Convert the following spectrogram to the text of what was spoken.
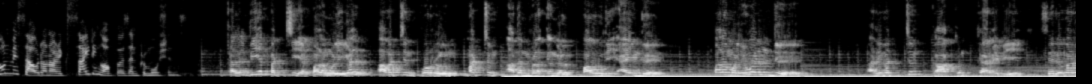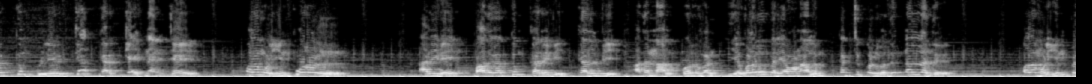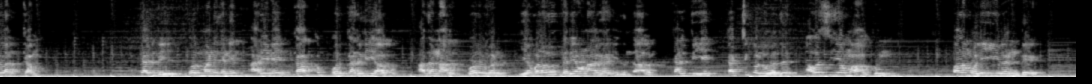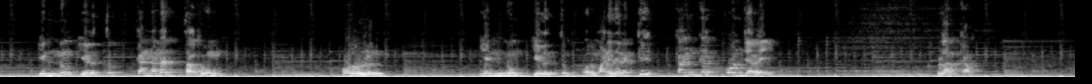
don't miss out on our exciting offers and promotions கல்வியை பற்றிய பழமொழிகள் அவற்றின் பொருளும் மற்றும் அதன் விளக்கங்களும். பகுதி ஐந்து. பழமொழி ஒன்று. அறிவற்றும் காக்கும் கருவி சிறுவருக்கும் உள்ளிருக்க கற்கை நஞ்சு. பழமொழியின் பொருள். அறிவை பாதுகாக்கும் கருவி கல்வி. அதனால் ஒருவன் எவ்வளவு பெரியவனாலும் கற்றுக்கொள்வது நல்லது. பழமொழியின் விளக்கம். கல்வி ஒரு மனிதனின் அறிவை காக்கும் ஒரு கருவியாகும். அதனால் ஒருவன் எவ்வளவு பெரியவனாக இருந்தாலும் கல்வியை கற்றுக்கொள்வது அவசியமாகும். பழமொழி இரண்டு. என்னும் எழுத்தும் கண்ணன தகும். பொருள். என்னும் எழுத்தும் ஒரு மனிதனுக்கு கண்கள் போன்றவை. விளக்கம்.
